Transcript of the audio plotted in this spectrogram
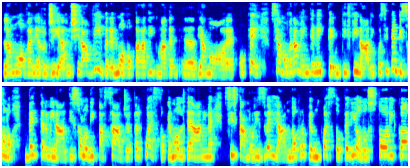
la nuova energia, riuscirà a vivere il nuovo paradigma de, eh, di amore, ok? Siamo veramente nei tempi finali, questi tempi sono determinanti, sono di passaggio, è per questo che molte anime si stanno risvegliando proprio in questo periodo storico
